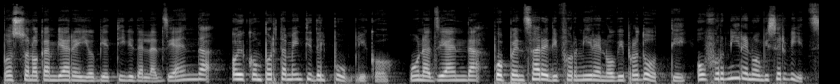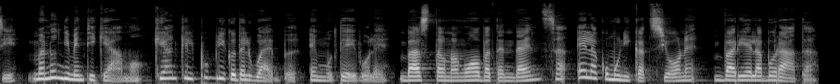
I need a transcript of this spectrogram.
Possono cambiare gli obiettivi dell'azienda o i comportamenti del pubblico. Un'azienda può pensare di fornire nuovi prodotti o fornire nuovi servizi, ma non dimentichiamo che anche il pubblico del web è mutevole. Basta una nuova tendenza e la comunicazione va rielaborata.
